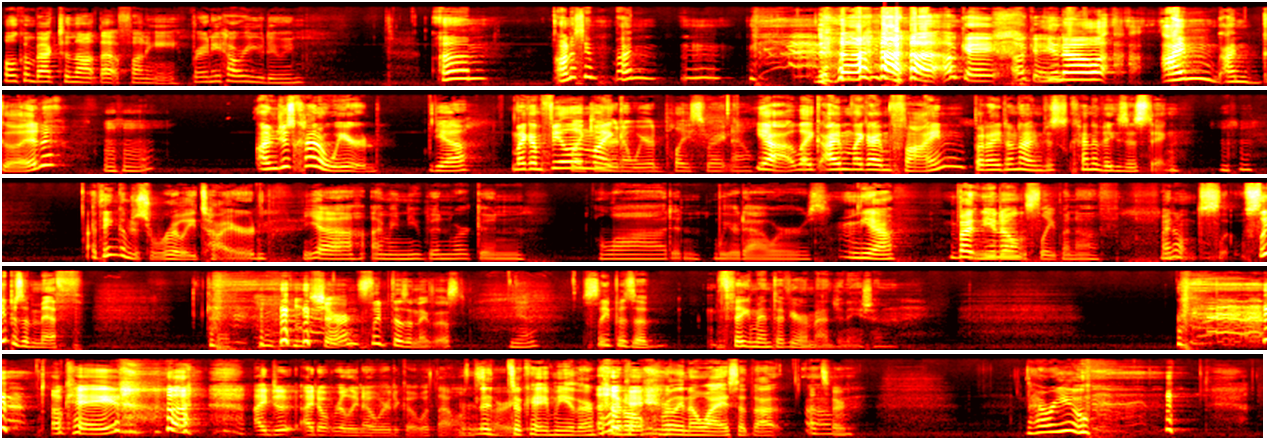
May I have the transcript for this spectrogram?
Welcome back to Not That Funny. Brandi, how are you doing? Um, honestly, I'm. mm, okay, okay. You know, I'm I'm good. Mm-hmm. I'm just kind of weird. yeah. Like I'm feeling Like feeling you're in a weird place right now. yeah, like I'm like I'm fine, but I don't know. I'm just kind of existing. Mm-hmm. I think I'm just really tired. Yeah, I mean, you've been working a lot and weird hours. Yeah, but you, you, know, don't sleep enough. I don't sleep. Sleep is a myth. sure. Sleep doesn't exist. Yeah. Sleep is a figment of your imagination. Okay. I do. I don't really know where to go with that one. Sorry. It's okay, me either. I don't really know why I said that. That's fair. Um, How are you?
